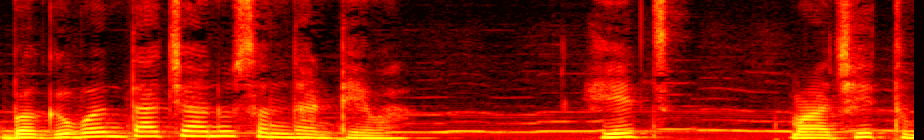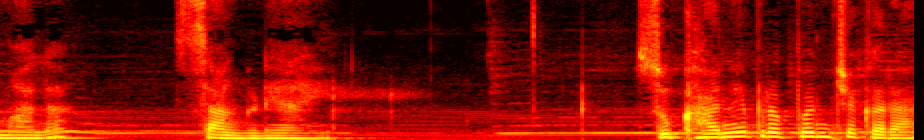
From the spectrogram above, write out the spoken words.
भगवंताचे अनुसंधान ठेवा. हेच माझे तुम्हाला सांगणे आहे. सुखाने प्रपंच करा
